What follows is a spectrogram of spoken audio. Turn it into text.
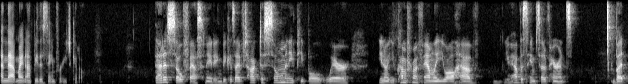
and that might not be the same for each kiddo. That is so fascinating because i've talked to so many people where you know you come from a family you all have you have the same set of parents but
